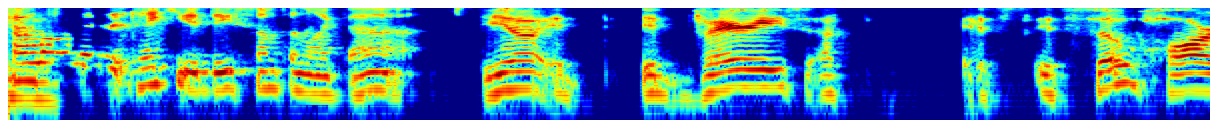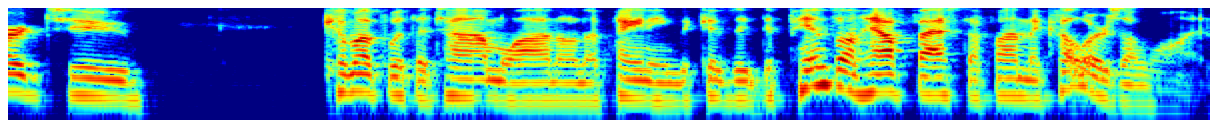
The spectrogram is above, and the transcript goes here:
How long does it take you to do something like that? You know, it it varies. It's it's so hard to come up with a timeline on a painting because it depends on how fast I find the colors I want.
